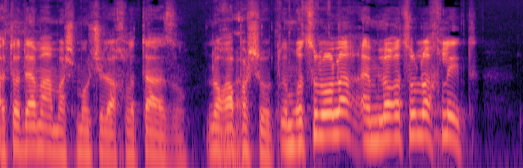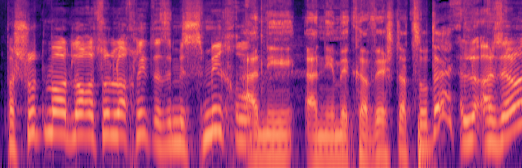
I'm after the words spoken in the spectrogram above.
אתה יודע מה המשמעות של ההחלטה הזו? נורא פשוט. הם, לא, הם לא רצו להחליט. פשוט מאוד לא רצו להחליט, אז הם הסמיכו. אני, אני מקווה שאתה צודק. לא, זה לא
